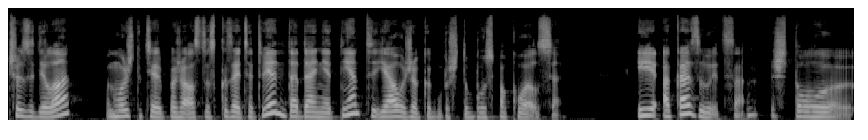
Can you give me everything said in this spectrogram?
что за дела? Можете, пожалуйста, сказать ответ? Да-да, нет-нет, я уже как бы, чтобы успокоился. И оказывается, что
